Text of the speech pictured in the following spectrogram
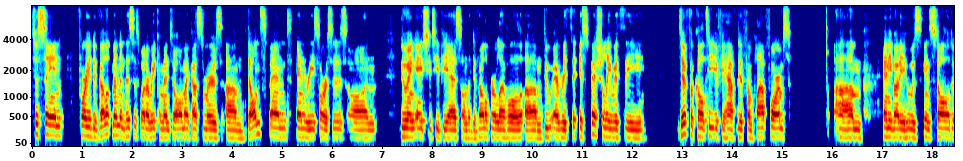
just saying for your development, and this is what I recommend to all my customers, um, don't spend any resources on doing HTTPS on the developer level. Um, do everything, especially with the difficulty if you have different platforms. Um, anybody who's installed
